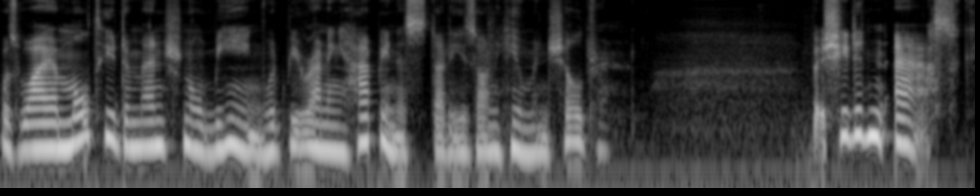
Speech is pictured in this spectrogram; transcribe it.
was why a multidimensional being would be running happiness studies on human children. But she didn't ask.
